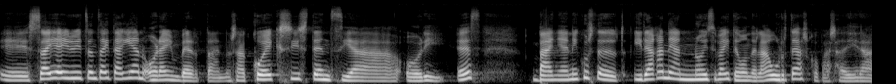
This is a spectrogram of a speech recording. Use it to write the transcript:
E, zaila iruditzen zaitagian orain bertan, osea, koexistentzia hori, ez? Baina nik uste dut, iraganean noiz baita egon dela, urte asko pasa dira.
